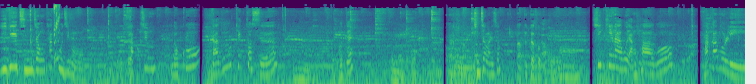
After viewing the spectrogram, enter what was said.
이게 진정 타코지 뭐. 밥 좀 넣고 나도 캡터스. 어때? 좀 넣고 맛있어 진짜 맛있어? 따뜻해서 좋고 어. 치킨하고 양파하고 바카몰리.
